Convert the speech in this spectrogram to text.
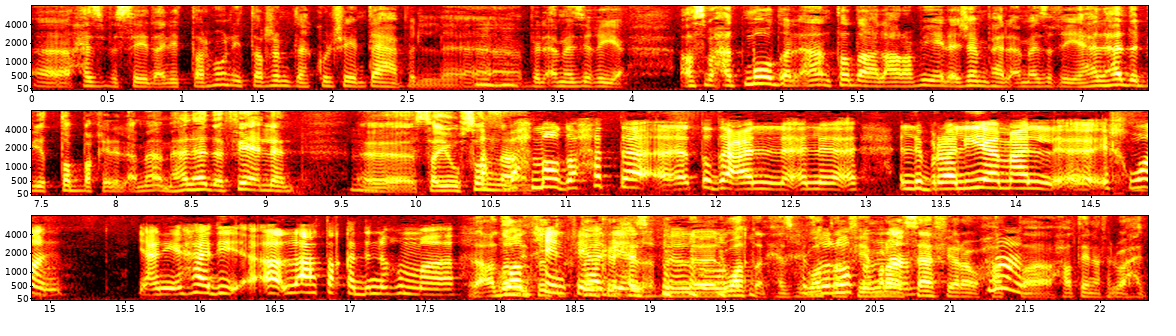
آه، حزب السيد علي الطرهوني ترجمت له كل شيء انتهى بالأمازيغية. أصبحت موضة الآن تضع العربية إلى جنبها الأمازيغية. هل هذا بيتطبق إلى الأمام؟ هل هذا فعلا سيوصلنا؟ أصبح موضة حتى تضع الليبرالية مع الإخوان. يعني هذه لا أعتقد ان هم واضحين في هذه حزب الوطن حزب الوطن في امراه نعم. سافره وحط نعم. حاطينها في الواحد.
